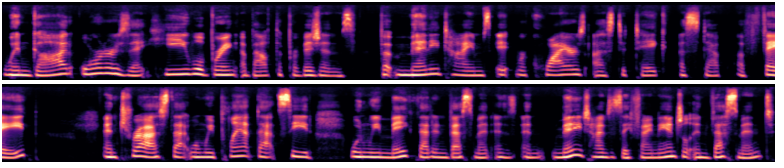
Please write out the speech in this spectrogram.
when God orders it, he will bring about the provisions. But many times it requires us to take a step of faith and trust that when we plant that seed, when we make that investment, and, and many times it's a financial investment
